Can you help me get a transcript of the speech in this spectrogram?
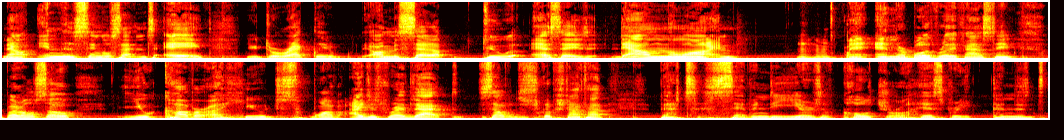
Now, in this single sentence, A, you directly um, set up two essays down the line, mm-hmm. and, and they're both really fascinating, but also you cover a huge swath. I just read that self description. I thought that's 70 years of cultural history condensed,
